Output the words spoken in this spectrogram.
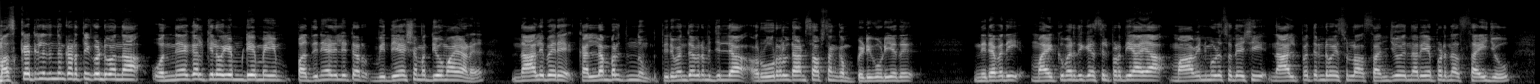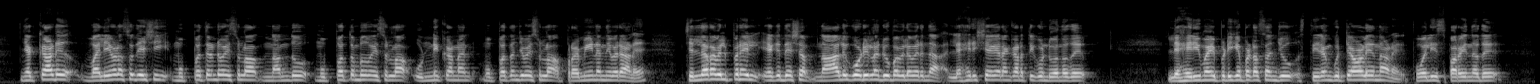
മസ്കറ്റിൽ നിന്നും കടത്തിക്കൊണ്ടുവന്ന ഒന്നേകാൽ kilo M D M എയും പതിനേഴ് ലിറ്റർ വിദേശ മദ്യവുമായാണ് നാലുപേരെ കല്ലമ്പലത്തു നിന്നും തിരുവനന്തപുരം ജില്ലാ റൂറൽ ഡാൻസ് ഓഫ് സംഘം പിടികൂടിയത്. നിരവധി മയക്കുമരുന്ന് കേസിൽ പ്രതിയായ മാവിൻമൂട് സ്വദേശി നാൽപ്പത്തിരണ്ട് വയസ്സുള്ള സഞ്ജു എന്നറിയപ്പെടുന്ന സൈജു ഞക്കാട് വലിയവള സ്വദേശി മുപ്പത്തിരണ്ട് വയസ്സുള്ള നന്ദു മുപ്പത്തൊമ്പത് വയസ്സുള്ള ഉണ്ണിക്കണ്ണൻ മുപ്പത്തഞ്ച് വയസ്സുള്ള പ്രമീൺ എന്നിവരാണ് ചില്ലറ വിൽപ്പനയിൽ ഏകദേശം നാല് കോടിയോളം രൂപ വില വരുന്ന ലഹരി ശേഖരം കടത്തിക്കൊണ്ടുവന്നത്. ലഹരിയുമായി പിടിക്കപ്പെട്ട സഞ്ജു സ്ഥിരം കുറ്റവാളിയെന്നാണ് പോലീസ് പറയുന്നത്.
